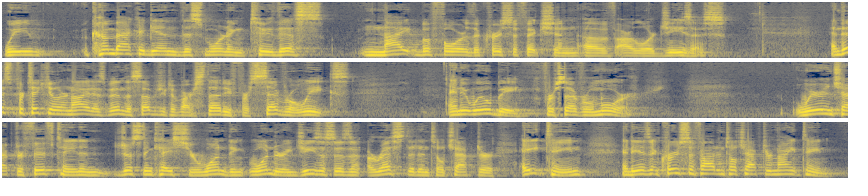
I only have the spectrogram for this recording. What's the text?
We come back again this morning to this night before the crucifixion of our Lord Jesus. And this particular night has been the subject of our study for several weeks, and it will be for several more. We're in chapter 15, and just in case you're wondering, Jesus isn't arrested until chapter 18, and he isn't crucified until chapter 19.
